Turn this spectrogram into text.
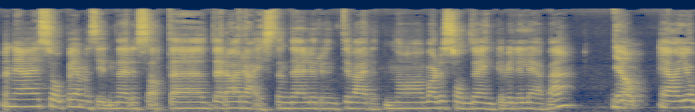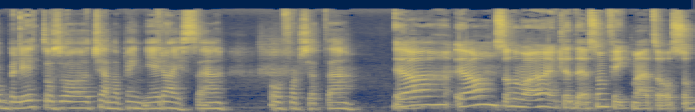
Men jeg så på hjemmesiden deres at uh, dere har reist en del rundt i verden. og Var det sånn du egentlig ville leve? Ja. Ja jobbe litt, og så tjene penger, reise og fortsette? Ja, ja, så det var jo egentlig det som fikk meg til å også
